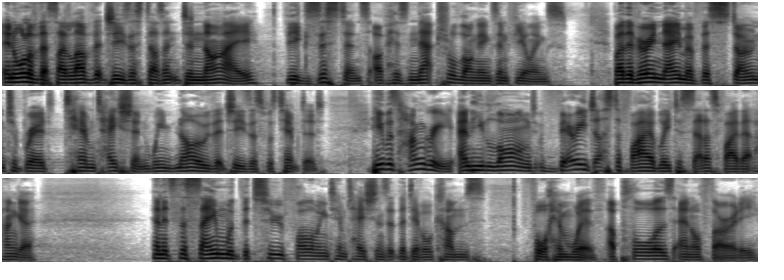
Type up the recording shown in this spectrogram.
In all of this, I love that Jesus doesn't deny the existence of his natural longings and feelings. By the very name of this stone to bread temptation, we know that Jesus was tempted. He was hungry and he longed very justifiably to satisfy that hunger. And it's the same with the two following temptations that the devil comes for him with applause and authority.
